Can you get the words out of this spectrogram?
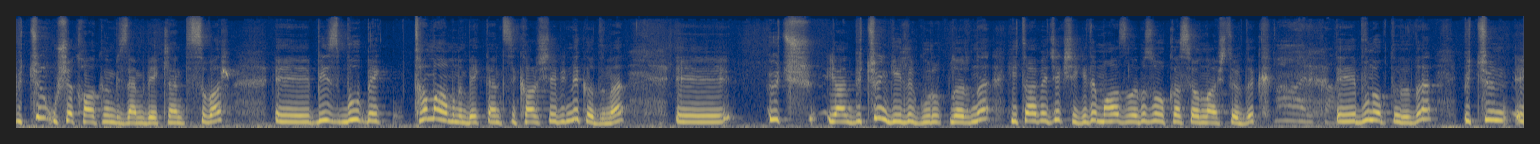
bütün Uşak halkının bizden bir beklentisi var. E, biz bu tamamının beklentisini karşılayabilmek adına e, üç yani bütün gelir gruplarına hitap edecek şekilde mağazalarımızı lokasyonlaştırdık. Harika. E, bu noktada da bütün e,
